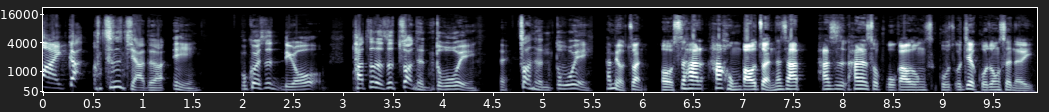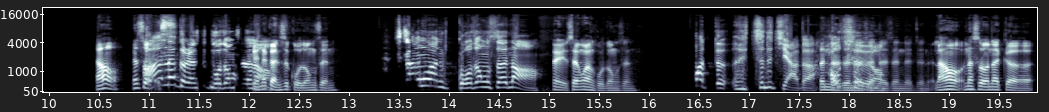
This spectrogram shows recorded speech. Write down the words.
my god！真的假的？哎，不愧是刘，他真的是赚很多哎，对，赚很多哎。他没有赚哦，是他他红包赚，但是他他是他那时候国高中国，我记得国中生而已。然后那时候啊，那个人是国中生，对，那个人是国中生。三万国中生哦，对，三万国中生。我的，哎，真的假的？真的真的真的真的真的。然后那时候那个。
